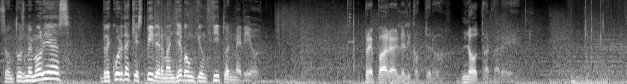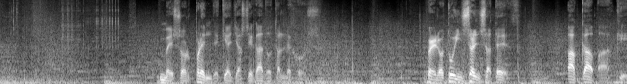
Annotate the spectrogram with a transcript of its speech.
¿Son tus memorias? Recuerda que Spider-Man lleva un guioncito en medio. Prepara el helicóptero. No tardaré. Me sorprende que hayas llegado tan lejos. Pero tu insensatez acaba aquí.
